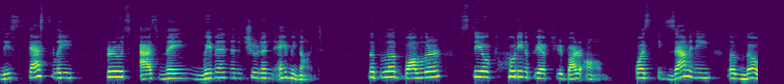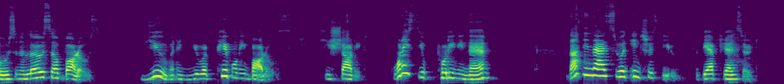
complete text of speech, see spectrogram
these ghastly brutes as men, women, and children every night. The blood bottler, still holding the BFG by the arm, was examining the loads and the loads of bottles. You and your peopling bottles, he shouted. What is you putting in them? Nothing that would interest you, the BFG answered.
